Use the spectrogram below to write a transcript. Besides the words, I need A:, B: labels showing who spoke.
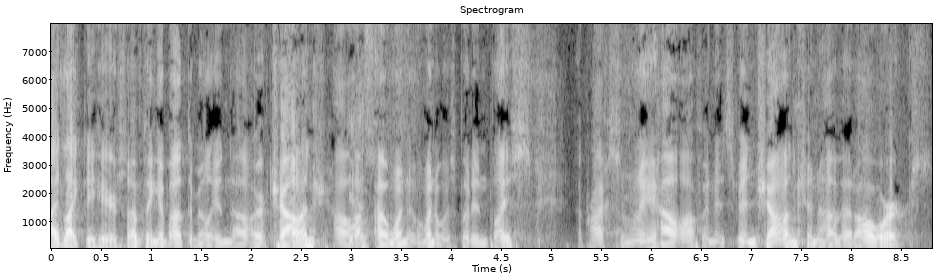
A: I'd like to hear something about the Million Dollar Challenge, how,
B: Yes.
A: uh, when, when it was put in place, approximately how often it's been challenged, and how that all works.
